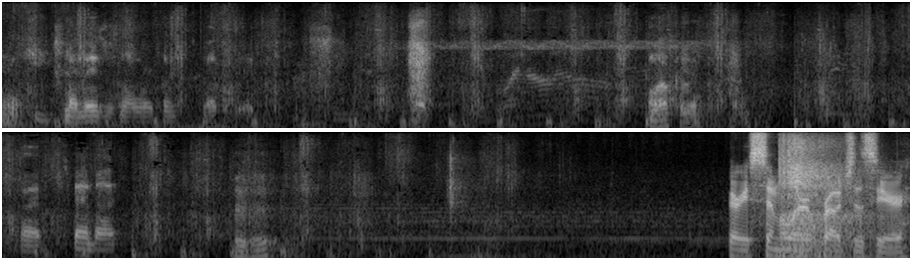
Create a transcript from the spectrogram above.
Yeah, My laser's not working. That's good. Welcome. Alright, stand by. Mm-hmm. Very similar approaches here.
